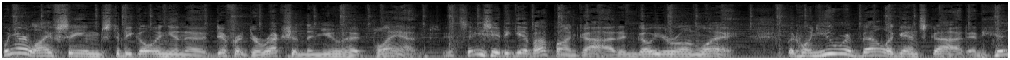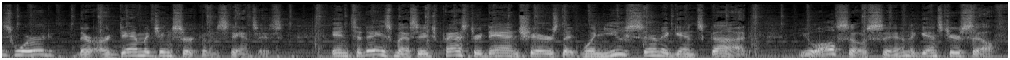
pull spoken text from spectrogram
When your life seems to be going in a different direction than you had planned, it's easy to give up on God and go your own way. But when you rebel against God and His Word, there are damaging circumstances. In today's message, Pastor Dan shares that when you sin against God, you also sin against yourself.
